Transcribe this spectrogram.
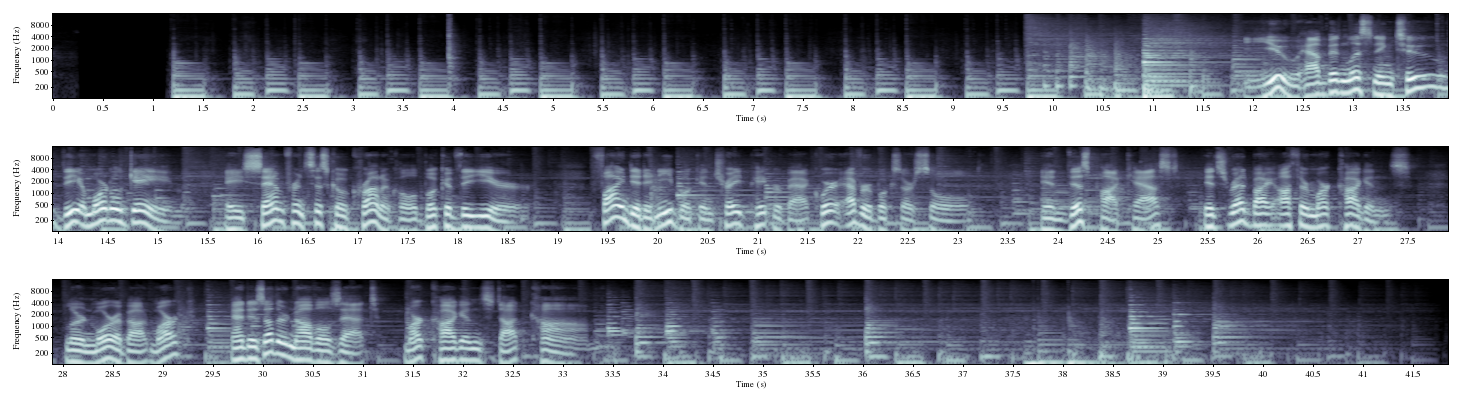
You have been listening to The Immortal Game, a San Francisco Chronicle book of the year. Find it in ebook and trade paperback wherever books are sold. In this podcast, it's read by author Mark Coggins. Learn more about Mark and his other novels at markcoggins.com.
